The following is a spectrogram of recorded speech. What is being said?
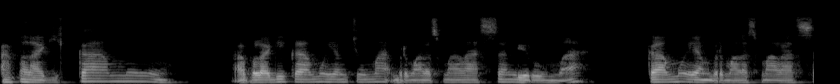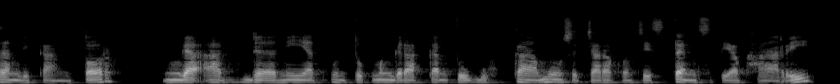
Apalagi kamu Apalagi kamu yang cuma bermalas-malasan di rumah, kamu yang bermalas-malasan di kantor, nggak ada niat untuk menggerakkan tubuh kamu secara konsisten setiap hari,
